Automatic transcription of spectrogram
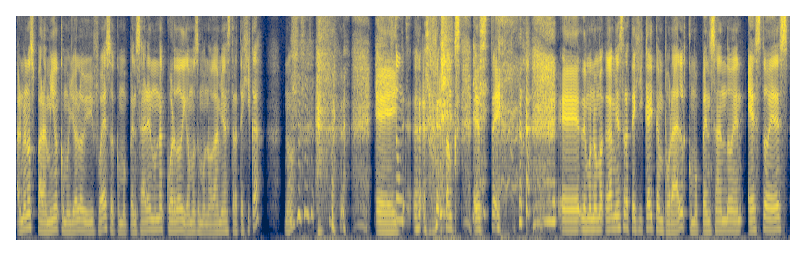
al menos para mí o como yo lo viví fue eso, como pensar en un acuerdo, digamos, de monogamia estratégica, ¿no? eh, este, eh, de monogamia estratégica y temporal, como pensando en esto es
